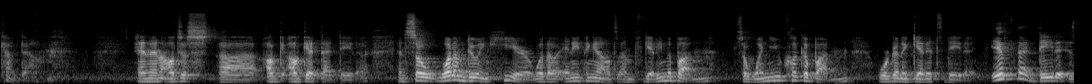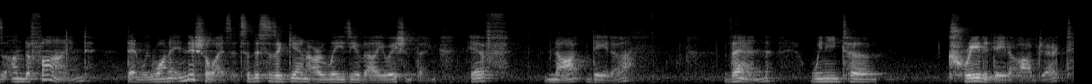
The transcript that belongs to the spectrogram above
countdown and then I'll just, uh, I'll, I'll get that data. And so what I'm doing here, without anything else, I'm getting the button. So when you click a button, we're gonna get its data. If that data is undefined, then we wanna initialize it. So this is again our lazy evaluation thing. If not data, then we need to create a data object,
